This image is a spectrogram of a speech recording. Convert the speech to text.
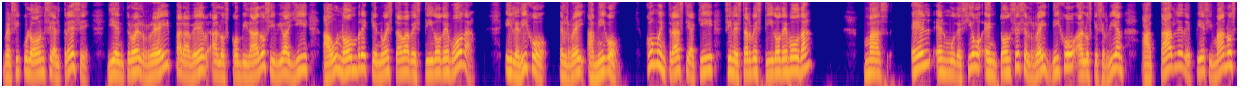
versículo 11 al 13. Y entró el rey para ver a los convidados y vio allí a un hombre que no estaba vestido de boda. Y le dijo el rey, amigo, ¿cómo entraste aquí sin estar vestido de boda? Mas él enmudeció. Entonces el rey dijo a los que servían, atadle de pies y manos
